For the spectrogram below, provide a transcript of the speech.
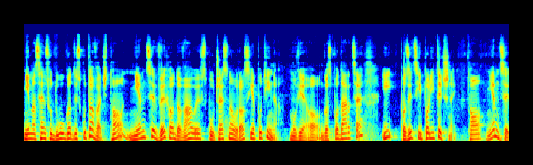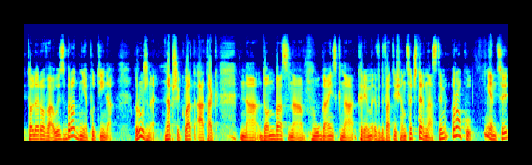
nie ma sensu długo dyskutować. To Niemcy wyhodowały współczesną Rosję Putina. Mówię o gospodarce i pozycji politycznej to Niemcy tolerowały zbrodnie Putina. Różne, na przykład atak na Donbas, na Ługańsk, na Krym w 2014 roku. Niemcy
